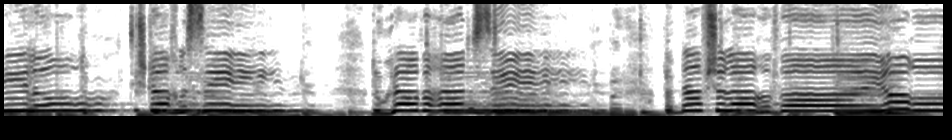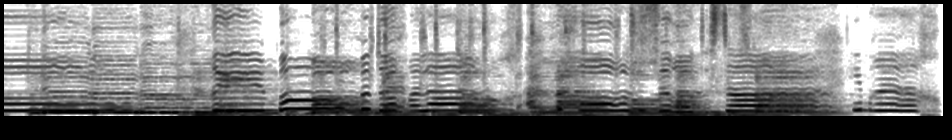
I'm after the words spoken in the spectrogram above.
היא לא תשכח לשים לולב ההדסים ענף של ערבה ירוק. רימבון בתוך הלך וכל פירות הסתיו עם ריח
